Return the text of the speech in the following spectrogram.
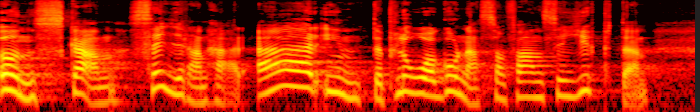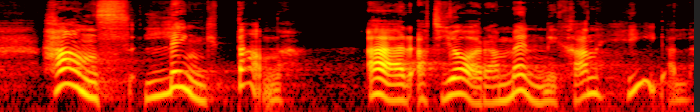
önskan, säger han här, är inte plågorna som fanns i Egypten, Hans längtan är att göra människan hel.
